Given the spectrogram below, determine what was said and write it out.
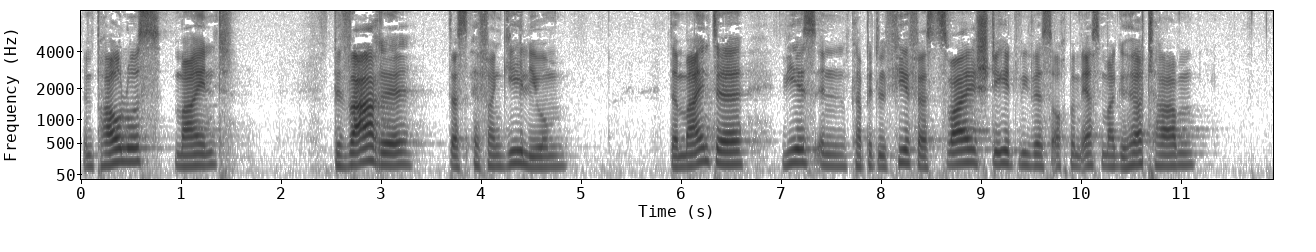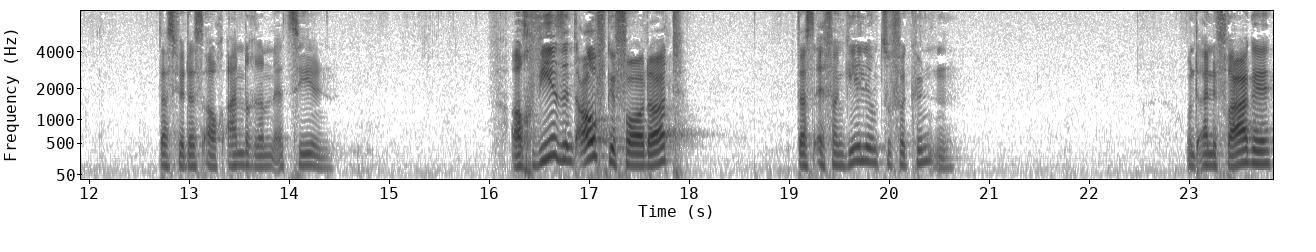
Wenn Paulus meint, bewahre das Evangelium, dann meint er, wie es in Kapitel 4, Vers 2 steht, wie wir es auch beim ersten Mal gehört haben, dass wir das auch anderen erzählen. Auch wir sind aufgefordert, das Evangelium zu verkünden. Und eine Frage,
